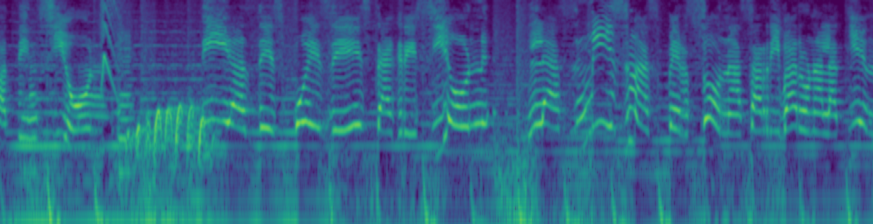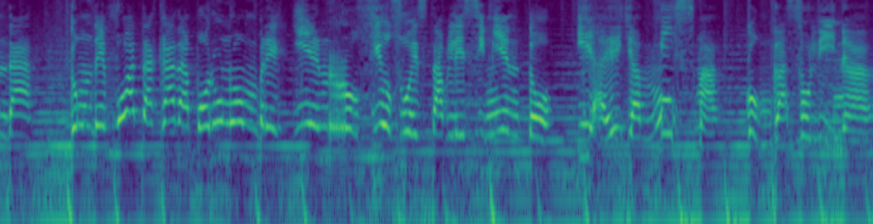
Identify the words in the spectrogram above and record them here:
atención. Días después de esta agresión, las mismas personas arribaron a la tienda donde fue atacada por un hombre quien roció su establecimiento y a ella misma con gasolina,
